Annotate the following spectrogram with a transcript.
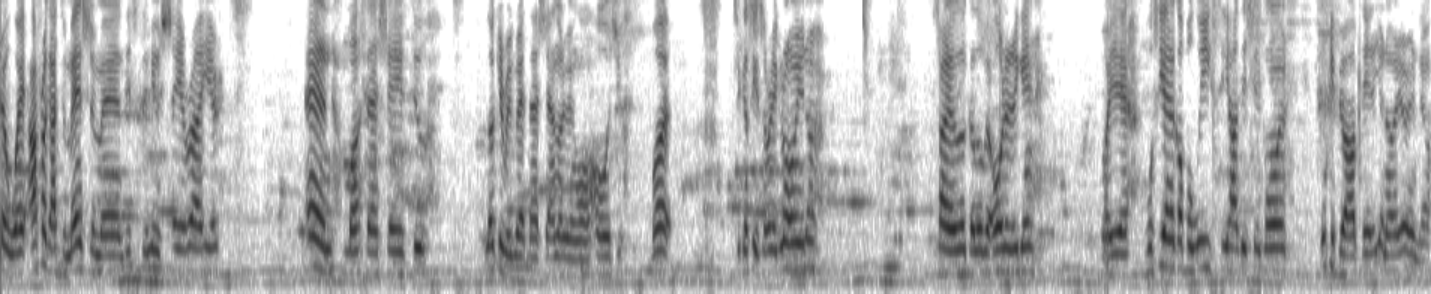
the way, I forgot to mention, man, this is a new shave right here. And mustache shave too. Look, you regret that shit. I'm not even gonna hold you. But as you can see, it's already growing, you know. Starting to look a little bit older again. But yeah, we'll see you in a couple weeks, see how this shit going. We'll keep you updated, you know, you're in there.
